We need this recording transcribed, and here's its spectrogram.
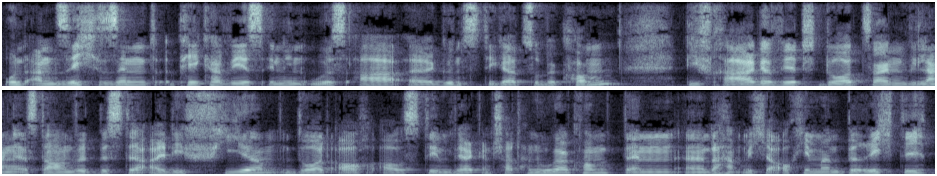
Und an sich sind PKWs in den USA äh, günstiger zu bekommen. Die Frage wird dort sein, wie lange es dauern wird, bis der ID4 dort auch aus dem Werk in Chattanooga kommt. Denn äh, da hat mich ja auch jemand berichtigt,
